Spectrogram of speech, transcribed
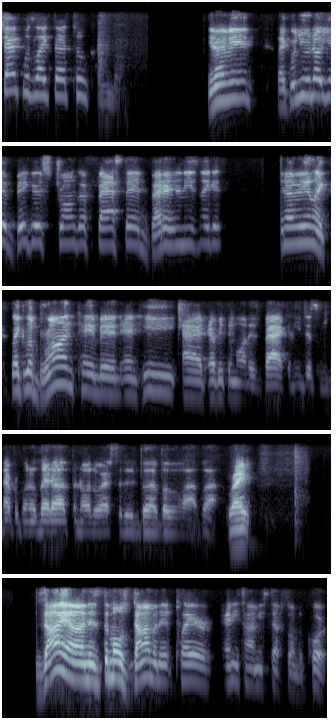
Shaq was like that too, kind of. You know what I mean? Like when you know you're bigger, stronger, faster, and better than these niggas, You know what I mean? Like like LeBron came in and he had everything on his back and he just was never going to let up and all the rest of the blah blah blah blah blah. Right? Zion is the most dominant player anytime he steps on the court.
